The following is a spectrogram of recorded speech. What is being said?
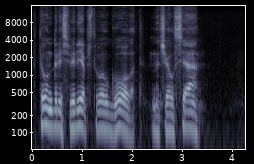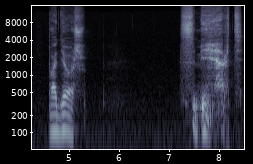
В тундре свирепствовал голод. Начался падеж. Смерть.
